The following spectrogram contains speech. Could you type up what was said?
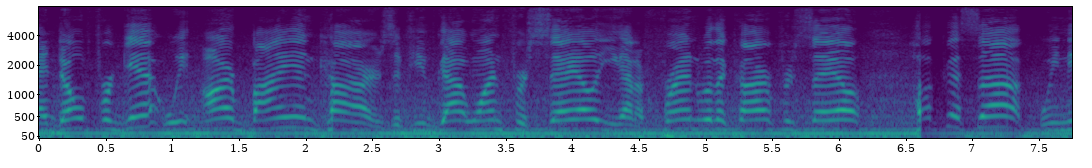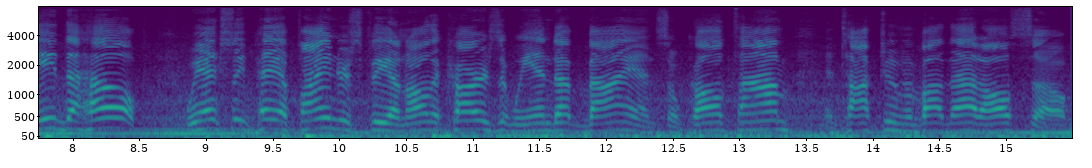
And don't forget, we are buying cars. If you've got one for sale, you got a friend with a car for sale, hook us up. We need the help. We actually pay a finder's fee on all the cars that we end up buying. So call Tom and talk to him about that also.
